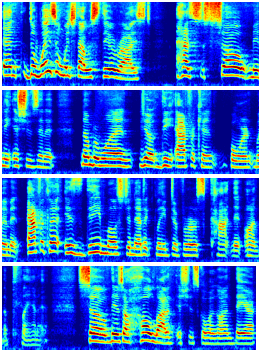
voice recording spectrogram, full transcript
And the ways in which that was theorized has so many issues in it. Number one, you know, the African born women. Africa is the most genetically diverse continent on the planet. So there's a whole lot of issues going on there.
